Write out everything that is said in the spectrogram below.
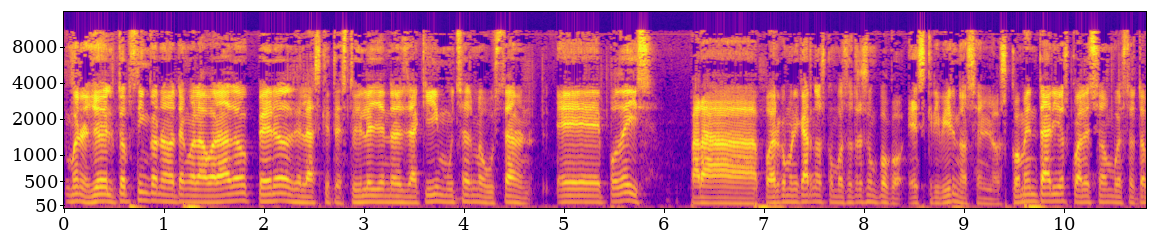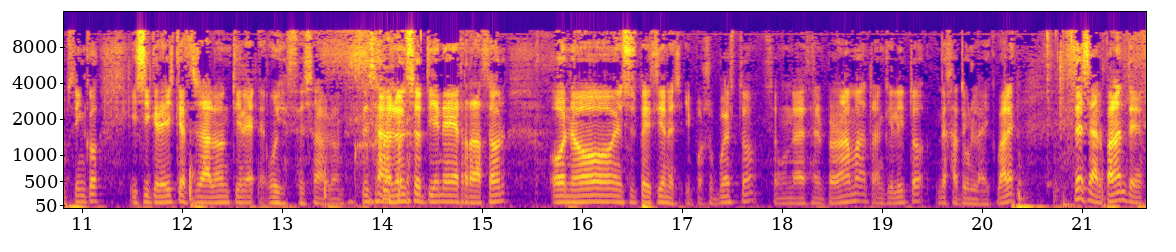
Bueno, yo el top 5 no lo tengo elaborado, pero de las que te estoy leyendo desde aquí, muchas me gustaron. Eh, podéis, para poder comunicarnos con vosotros un poco, escribirnos en los comentarios cuáles son vuestro top 5 y si creéis que César Alonso tiene... Uy, César Alonso. César Alonso tiene razón o no en sus predicciones. Y por supuesto, segunda vez en el programa, tranquilito, déjate un like, ¿vale? César, para adelante.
